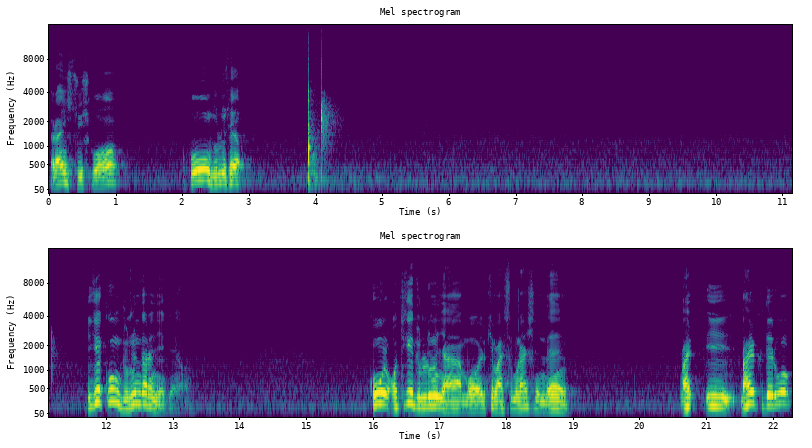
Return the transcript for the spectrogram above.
11시 주시고 꾹 누르세요. 이게 꾹 누른다는 얘기예요. 공을 어떻게 누르느냐 뭐 이렇게 말씀을 하시는데 말 이 말 그대로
